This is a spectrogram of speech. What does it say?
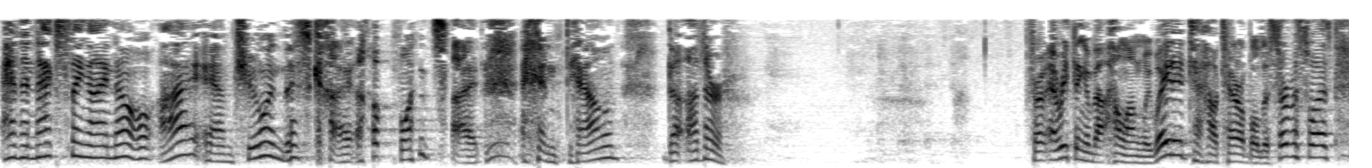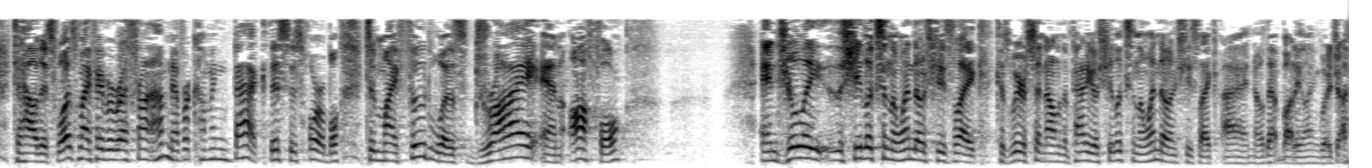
And the next thing I know, I am chewing this guy up one side and down the other. From everything about how long we waited, to how terrible the service was, to how this was my favorite restaurant, I'm never coming back. This is horrible. To my food was dry and awful. And Julie, she looks in the window, she's like, cause we were sitting out on the patio, she looks in the window and she's like, I know that body language, I'm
